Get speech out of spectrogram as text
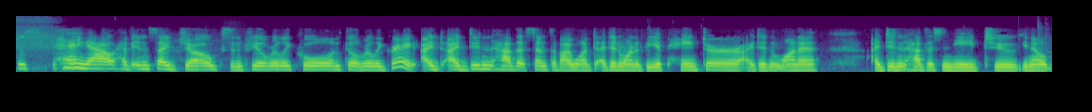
just hang out, have inside jokes, and feel really cool and feel really great. I I didn't have that sense of I want. I didn't want to be a painter. I didn't want to. I didn't have this need to, you know,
